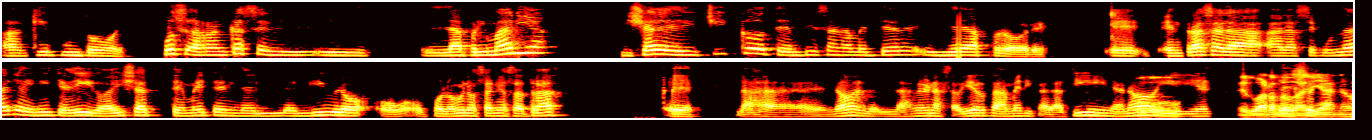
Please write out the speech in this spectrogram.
¿A, qué punto voy? Vos arrancás la primaria y ya desde chico te empiezan a meter ideas progres eh, entras a la, secundaria y ni te digo, ahí ya te meten del, libro, o, por lo menos años atrás, eh, las, venas abiertas de América Latina, ¿no? Oh, y Eduardo Galeano.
